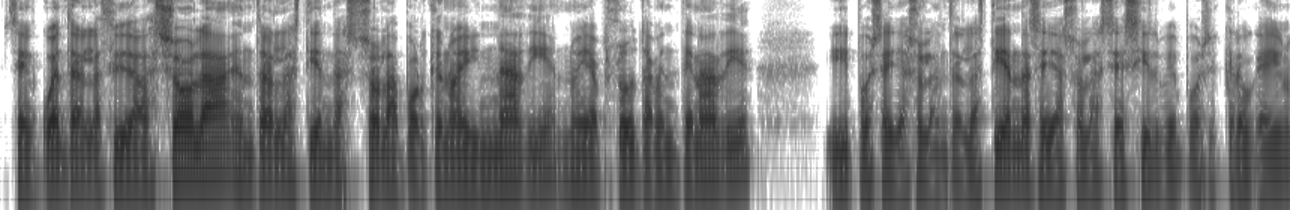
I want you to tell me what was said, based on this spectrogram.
Se encuentra en la ciudad sola, entra en las tiendas sola porque no hay nadie, no hay absolutamente nadie. Y pues ella sola entra en las tiendas, ella sola se sirve, pues creo que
